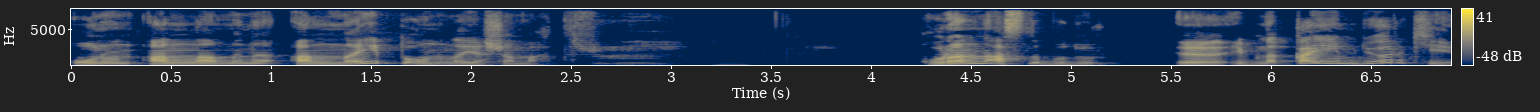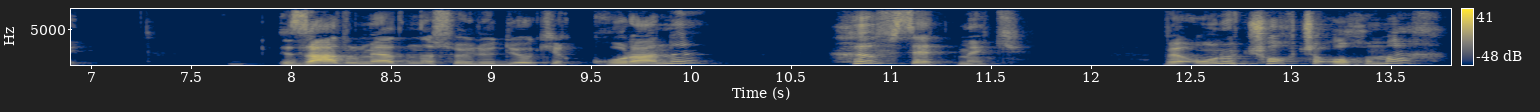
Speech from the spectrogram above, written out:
Onun anlamını anlayıp da onunla yaşamaktır. Kur'an'ın aslı budur. Ee, İbn-i Kayyim diyor ki, Zadul Mead'ında söylüyor, diyor ki Kur'an'ı hıfz etmek ve onu çokça okumak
